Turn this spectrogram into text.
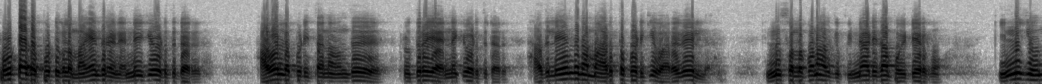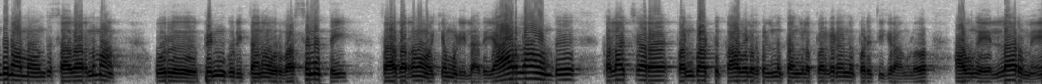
பூட்டாத பூட்டுக்களை மகேந்திரன் என்னைக்கோ எடுத்துட்டாரு. அவள் அப்படித்தானே வந்து ருத்ரையா என்னைக்கோ எடுத்துட்டாரு. அதுலேருந்து நம்ம அடுத்த படிக்கு வரவே இல்லை. இன்னும் சொல்லப்போனா அதுக்கு பின்னாடி தான் போயிட்டே இருக்கும். இன்னைக்கு வந்து நாம வந்து சாதாரணமா ஒரு பெண் குறித்தான ஒரு வசனத்தை சாதாரணமாக வைக்க முடியல. அது யாரெல்லாம் வந்து கலாச்சார பண்பாட்டு காவலர்கள்னு தங்களை பிரகடனப்படுத்திக்கிறாங்களோ அவங்க எல்லாருமே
